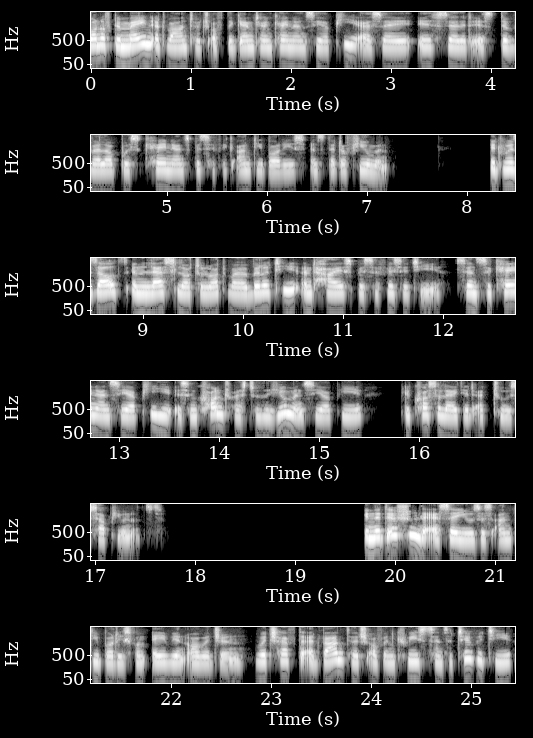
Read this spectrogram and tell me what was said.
One of the main advantages of the Gentian canine CRP assay is that it is developed with canine-specific antibodies instead of human. It results in less lot-to-lot variability and high specificity, since the canine CRP is in contrast to the human CRP glycosylated at two subunits. In addition, the assay uses antibodies from avian origin, which have the advantage of increased sensitivity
